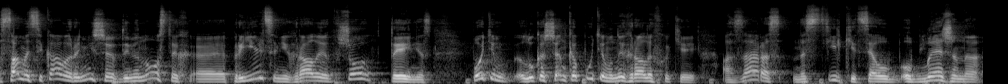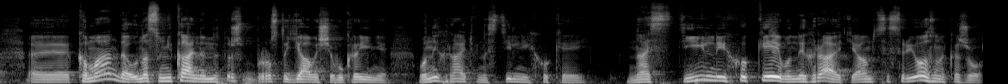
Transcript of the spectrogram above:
саме цікаве, раніше в 90-х е, при Єльцині грали в що? В теніс. Потім Лукашенка Путін вони грали в хокей. А зараз настільки ця обмежена команда, у нас унікальне не просто явище в Україні. Вони грають в настільний хокей. Настільний хокей вони грають, я вам це серйозно кажу.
